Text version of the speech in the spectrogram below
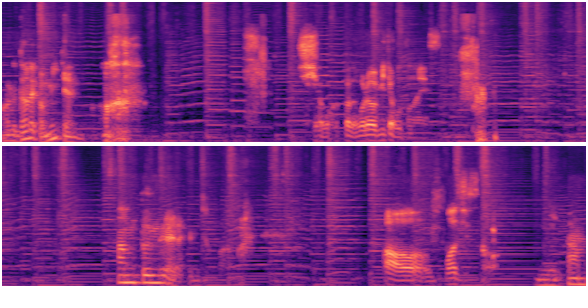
あれ誰か見てんのかな？や、わかんない。俺は見たことないです。3分ぐらいだけ見たのかなこれ。ああ、マジっすか？2、3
